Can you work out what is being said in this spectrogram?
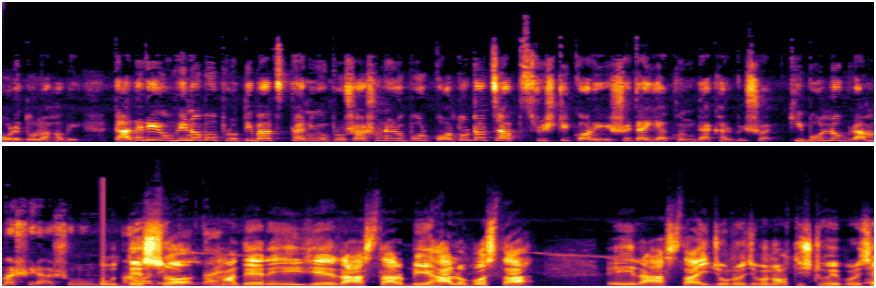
গড়ে তোলা হবে। তাদের এই অভিনব প্রতিবাদ স্থানীয় প্রশাসনের উপর কতটা চাপ সৃষ্টি করে সেটাই এখন দেখার বিষয়। কি বলল গ্রামবাসীরা? শুনুন উদ্দেশ্য আমাদের আমাদের এই যে রাস্তার বেহাল অবস্থা এই রাস্তায় জনজীবন অতিষ্ঠ হয়ে পড়েছে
